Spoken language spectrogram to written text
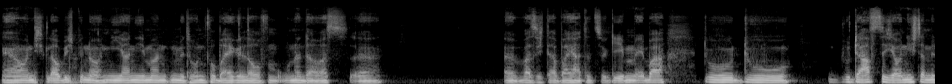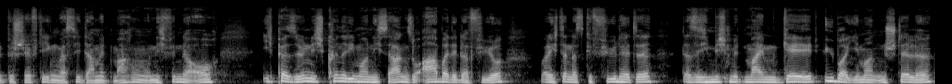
Ja, und ich glaube, ich bin noch nie an jemanden mit Hund vorbeigelaufen, ohne da was, äh, äh, was ich dabei hatte zu geben. Aber du, du, du darfst dich auch nicht damit beschäftigen, was sie damit machen. Und ich finde auch, ich persönlich könnte dem auch nicht sagen, so arbeite dafür, weil ich dann das Gefühl hätte, dass ich mich mit meinem Geld über jemanden stelle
